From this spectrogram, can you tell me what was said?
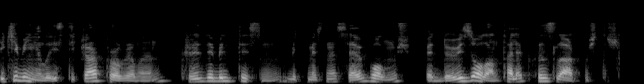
2000 yılı istikrar programının kredibilitesinin bitmesine sebep olmuş ve dövize olan talep hızla artmıştır.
